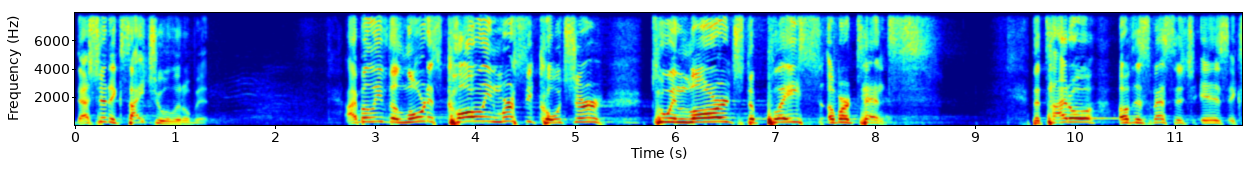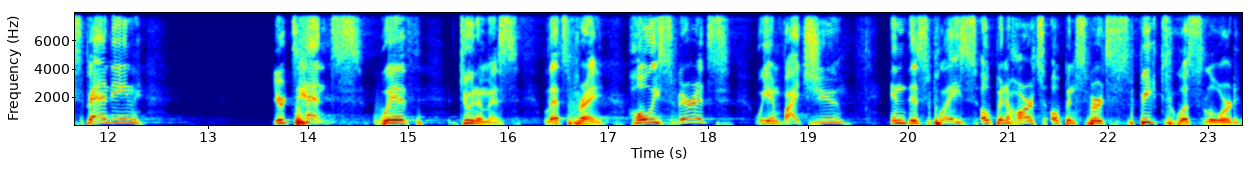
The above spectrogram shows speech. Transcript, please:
That should excite you a little bit. I believe the Lord is calling mercy culture to enlarge the place of our tents. The title of this message is Expanding Your Tents with Dunamis. Let's pray. Holy Spirit, we invite you in this place. Open hearts, open spirits, speak to us, Lord.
